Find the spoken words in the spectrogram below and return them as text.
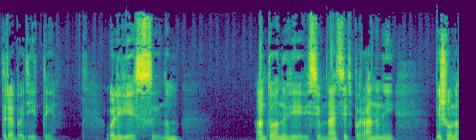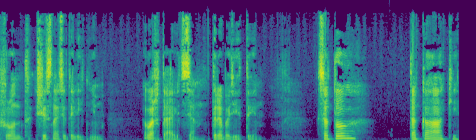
Треба дійти. Олів'є з сином. Антуанові 18, поранений, пішов на фронт 16-літнім. Вертаються, треба дійти. Сато Такаакі,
